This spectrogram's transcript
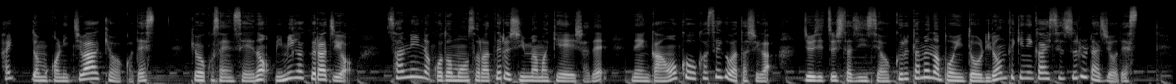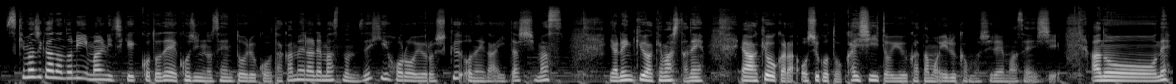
はい、どうもこんにちは、京子です。京子先生の耳学ラジオ。3人の子供を育てる新ママ経営者で、年間億を稼ぐ私が、充実した人生を送るためのポイントを理論的に解説するラジオです。隙間時間などに毎日聞くことで、個人の戦闘力を高められますので、ぜひフォローよろしくお願いいたします。いや、連休明けましたね。いや、今日からお仕事開始という方もいるかもしれませんし、あのー、ね、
